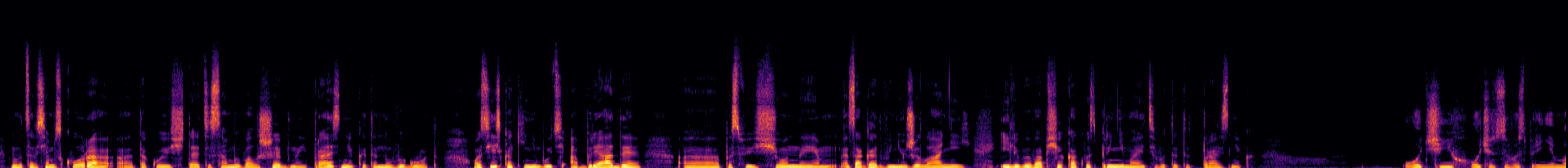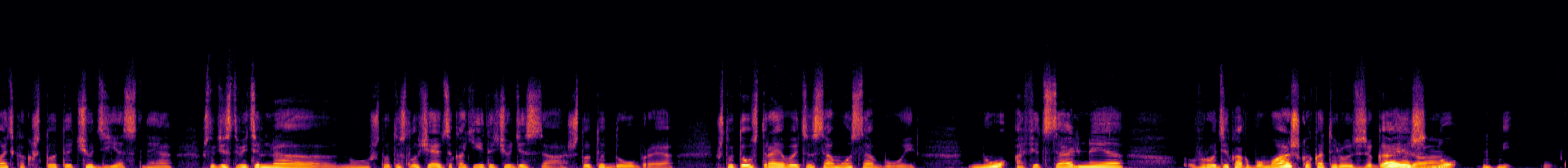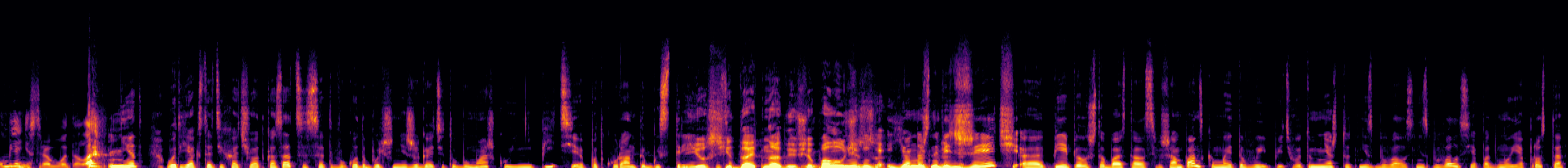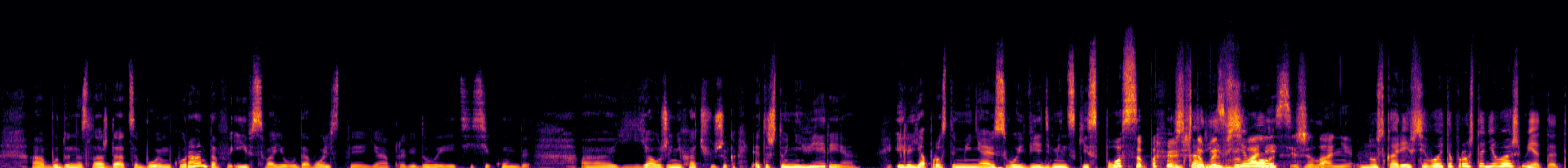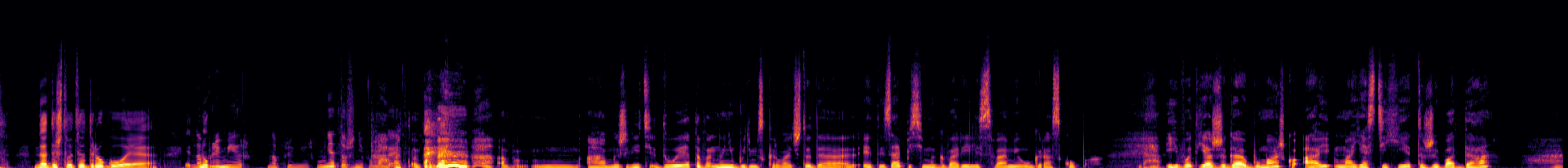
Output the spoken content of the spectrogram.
Ну вот совсем скоро а, такой считается самый волшебный праздник это Новый год. У вас есть какие-нибудь обряды, а, посвященные загадыванию желаний, или вы вообще как воспринимаете вот этот праздник? Очень хочется воспринимать как что-то чудесное, что действительно, ну, что-то случаются, какие-то чудеса, что-то доброе, что-то устраивается само собой. Ну, официальные, вроде как бумажка, которую сжигаешь, Да. ну. И- у меня не сработало. Нет, вот я, кстати, хочу отказаться с этого года больше не сжигать эту бумажку и не пить э, под куранты быстрее. Ее съедать надо, и все получится. Ее нужно ведь сжечь, э, пепел, чтобы остался в шампанском, и это выпить. Вот у меня что-то не сбывалось, не сбывалось. Я подумала, я просто а, буду наслаждаться боем курантов, и в свое удовольствие я проведу эти секунды. А, Я уже не хочу сжигать. Это что, неверие? Или я просто меняю свой ведьминский способ, чтобы всего- сбывались желания? Ну, скорее всего, это просто не ваш метод. Надо что-то другое. Э, Ну, Например, например. Мне тоже не помогает. А, а, А, мы же ведь до этого, ну не будем скрывать, что до этой записи мы говорили с вами о гороскопах. да. И вот я сжигаю бумажку, а моя стихия это же вода.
